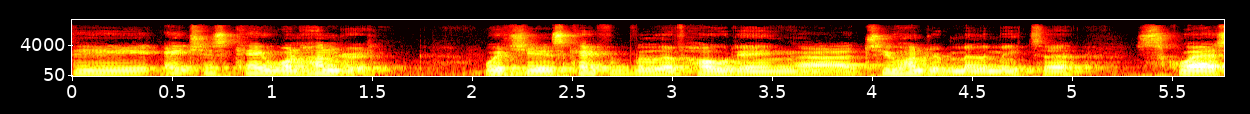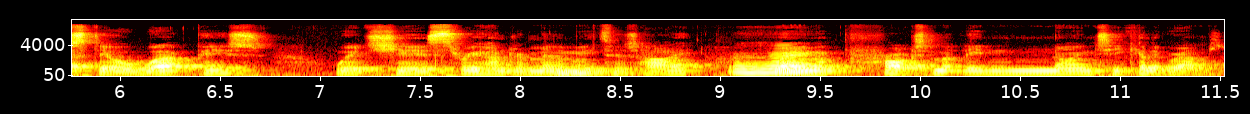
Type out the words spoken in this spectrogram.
the HSK 100, which is capable of holding a 200 millimeter square steel workpiece, which is 300 millimeters high, weighing approximately 90 kilograms.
